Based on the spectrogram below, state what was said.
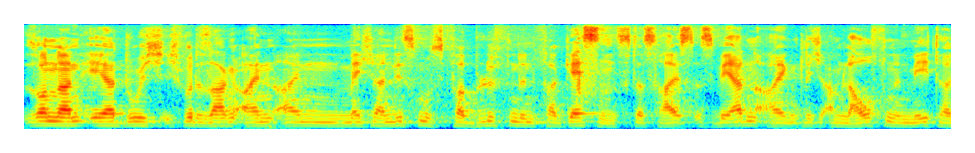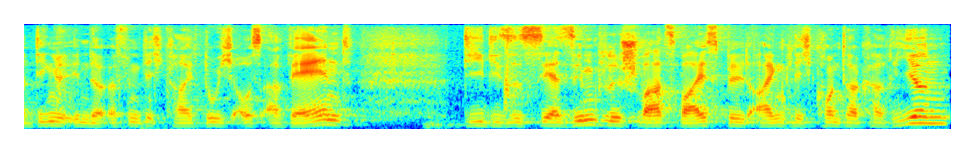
sondern eher durch, ich würde sagen, einen, einen Mechanismus verblüffenden Vergessens. Das heißt, es werden eigentlich am laufenden Meter Dinge in der Öffentlichkeit durchaus erwähnt, die dieses sehr simple Schwarz-Weiß-Bild eigentlich konterkarieren,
